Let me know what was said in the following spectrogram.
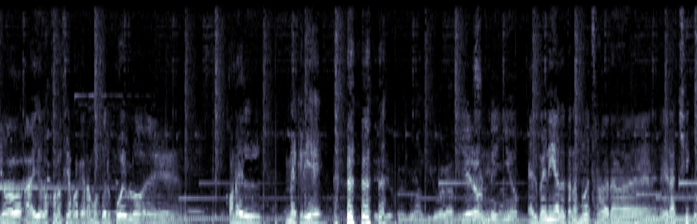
yo a ellos los conocía porque éramos del pueblo. eh, con él me crié. Y era un niño. Él venía detrás nuestro, era, era chico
